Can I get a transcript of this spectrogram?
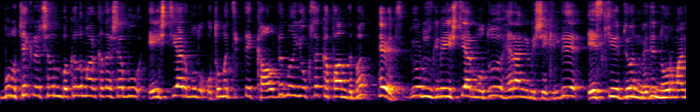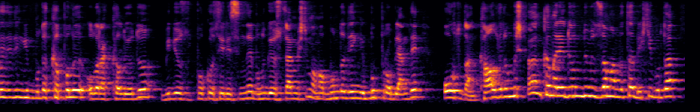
Bunu tekrar açalım bakalım arkadaşlar bu HDR modu otomatikte kaldı mı yoksa kapandı mı? Evet gördüğünüz gibi HDR modu herhangi bir şekilde eskiye dönmedi. Normalde dediğim gibi burada kapalı olarak kalıyordu. Biliyorsunuz Poco serisinde bunu göstermiştim ama bunda dediğim gibi bu problemde ortadan kaldırılmış. Ön kameraya döndüğümüz zaman da tabii ki burada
